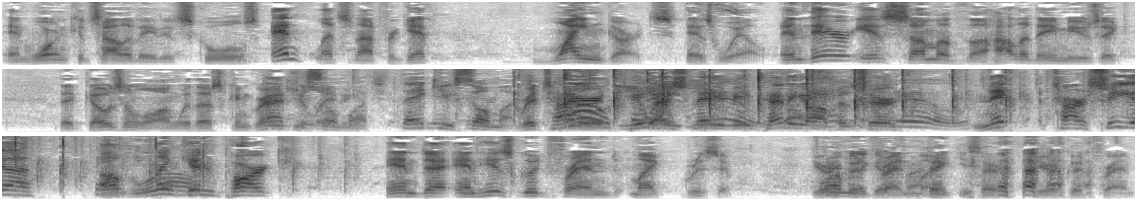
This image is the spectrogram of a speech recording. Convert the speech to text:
and Warren Consolidated Schools, and let's not forget Weingartz as well. And there is some of the holiday music that goes along with us Congratulations. Thank you so much. Thank you so much. retired Oh, U.S. you. Navy Petty Thank Officer you. Nick Tarcia of Lincoln both. Park, and uh, and his good friend Mike Grissip. You're Formerly a good good friend, friend. Mike. Thank you, sir. You're a good friend,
